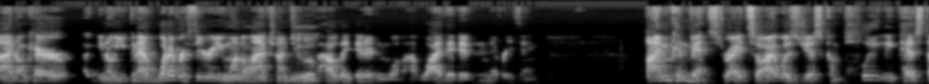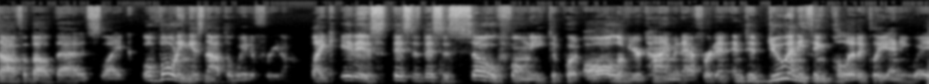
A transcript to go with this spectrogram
I don't care. You know, you can have whatever theory you want to latch onto Mhm. of how they did it and wh- why they did it and everything. I'm convinced, right? So I was just completely pissed off about that. It's like, well, voting is not the way to freedom. Like it is. This is this is so phony to put all of your time and effort and, and to do anything politically anyway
